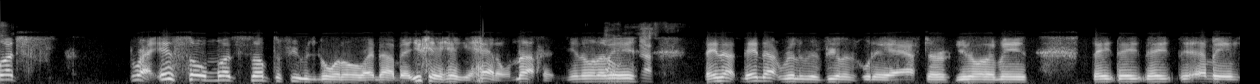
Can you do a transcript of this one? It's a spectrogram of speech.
much. Right, it's so much subterfuge going on right now, man. You can't hang your hat on nothing. You know what I Oh, mean? nothing. they not they not really revealing who they after. You know what I mean? They they they, they I mean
